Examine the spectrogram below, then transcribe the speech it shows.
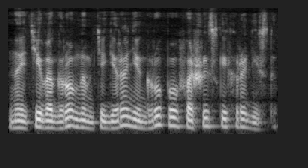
найти в огромном Тегеране группу фашистских радистов?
